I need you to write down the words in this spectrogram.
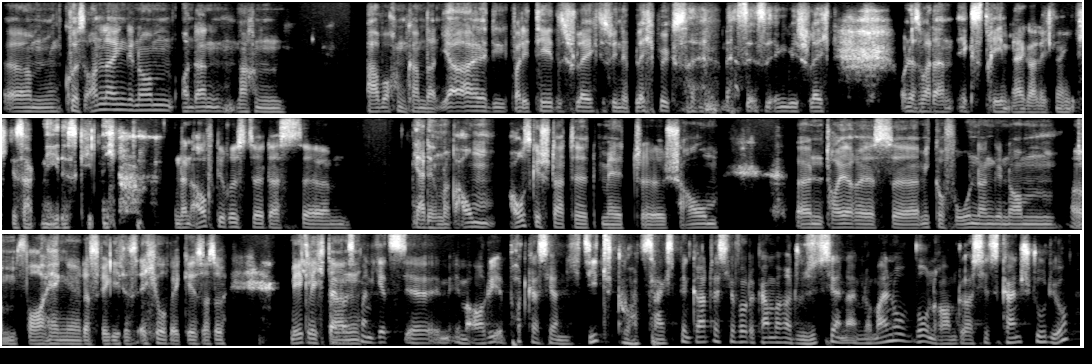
ähm, Kurs online genommen und dann nach ein paar Wochen kam dann, ja, die Qualität ist schlecht, ist wie eine Blechbüchse, das ist irgendwie schlecht. Und das war dann extrem ärgerlich. Dann habe ich gesagt, nee, das geht nicht. Und dann aufgerüstet, dass ähm, ja den Raum ausgestattet mit äh, Schaum, ein teures äh, Mikrofon dann genommen, ähm, Vorhänge, dass wirklich das Echo weg ist. Also wirklich dann. Was man jetzt äh, im, im Audio, im Podcast ja nicht sieht, du zeigst mir gerade das hier vor der Kamera, du sitzt ja in einem normalen Wohnraum, du hast jetzt kein Studio.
